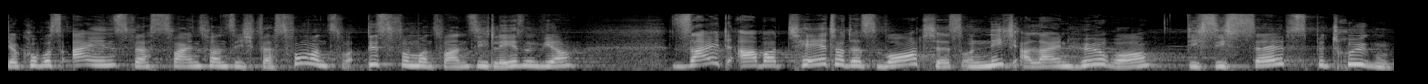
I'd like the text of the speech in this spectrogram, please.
Jakobus 1, Vers 22 Vers 25, bis 25 lesen wir, Seid aber Täter des Wortes und nicht allein Hörer, die sich selbst betrügen.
